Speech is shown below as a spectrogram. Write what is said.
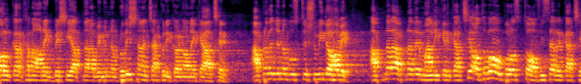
কলকারখানা অনেক বেশি, আপনারা বিভিন্ন প্রতিষ্ঠানে চাকরি করেন, অনেকে আছেন। আপনাদের জন্য বুঝতে সুবিধা হবে, আপনারা আপনাদের মালিকের কাছে অথবা উপরস্থ অফিসারের কাছে,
